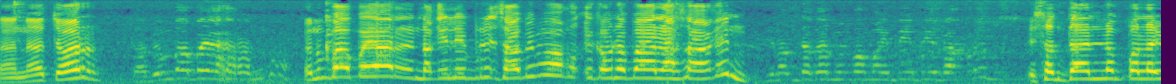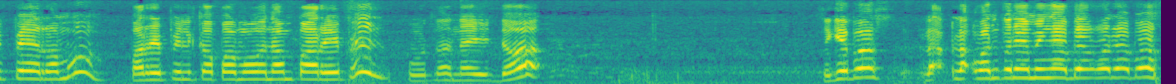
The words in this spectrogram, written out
ano, chor? Sabi mo babayaran mo. Anong babayaran? Nakilibre. Sabi mo, ako, ikaw na bahala sa akin. Dinagdagan mo pa may baby back ribs. Isang daan lang pala yung pera mo. Parepil ka pa mo ng parepil. Puta na ido. Sige boss, La- lakwan ko na yung mga ko na boss.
